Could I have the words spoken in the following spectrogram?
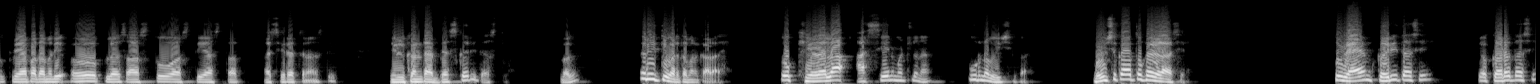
क्रियापदामध्ये अ प्लस असतो असते असतात अशी रचना असते. निलकंठ अभ्यास करीत असतो. बघा रीती वर्तमान काळ आहे. तो खेळला असेल म्हटलं ना पूर्ण भविष्य काळ भविष्य काळ तो खेळला असेल. तो व्यायाम करीत असे किंवा करत असे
